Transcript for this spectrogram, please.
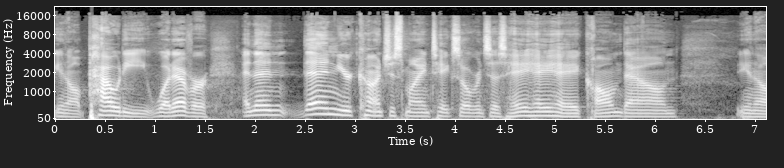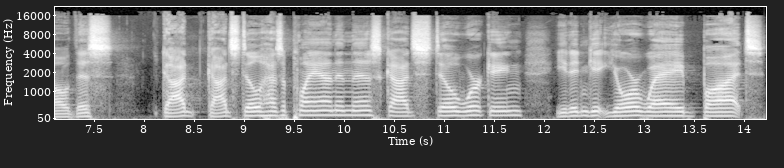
you know, pouty, whatever, and then then your conscious mind takes over and says, "Hey, hey, hey, calm down." You know, this God God still has a plan in this. God's still working. You didn't get your way, but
